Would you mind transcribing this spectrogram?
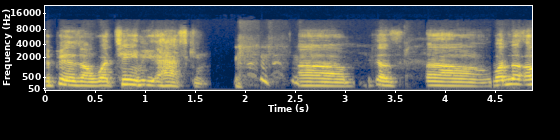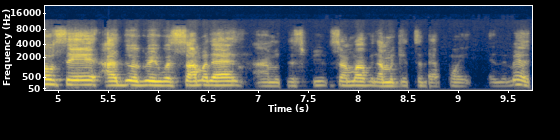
depends on what team you're asking. Um, because um, what the O said, I do agree with some of that. I'm gonna dispute some of it. I'm gonna get to that point in a minute.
